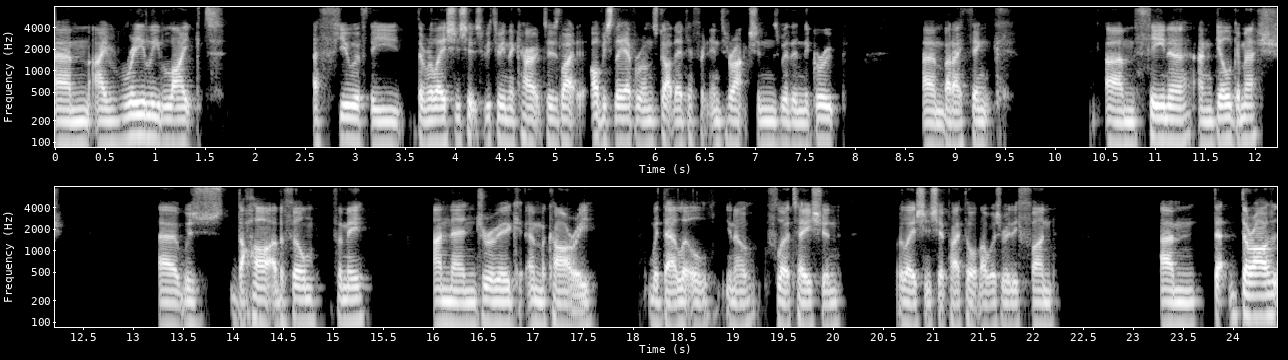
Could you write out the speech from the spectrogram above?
Um i really liked a few of the the relationships between the characters. Like obviously everyone's got their different interactions within the group, um, but I think um, Thena and Gilgamesh uh, was the heart of the film for me, and then Druig and Makkari with their little you know flirtation relationship. I thought that was really fun. Um, th- there are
